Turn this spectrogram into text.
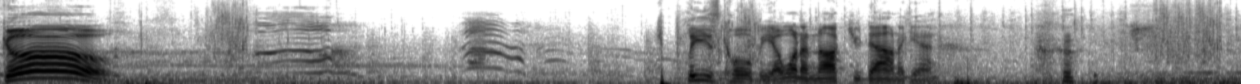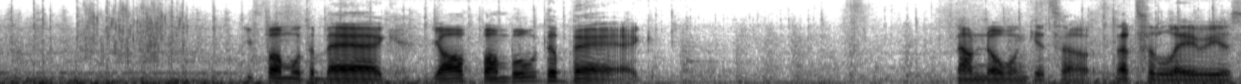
Go. Please, Colby, I want to knock you down again. you fumbled the bag. Y'all fumbled the bag. Now no one gets out. That's hilarious.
